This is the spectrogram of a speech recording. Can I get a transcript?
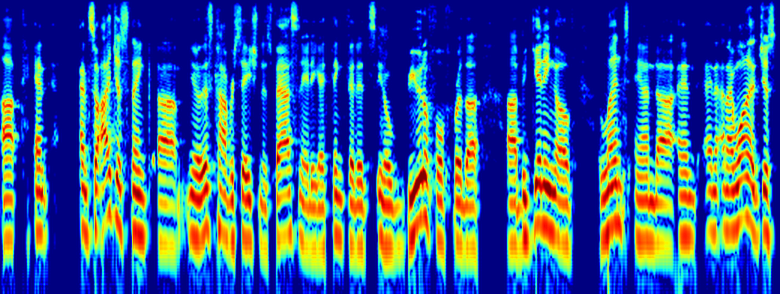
uh, and and so I just think um, you know this conversation is fascinating. I think that it's you know beautiful for the uh, beginning of Lent, and uh, and and and I want to just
